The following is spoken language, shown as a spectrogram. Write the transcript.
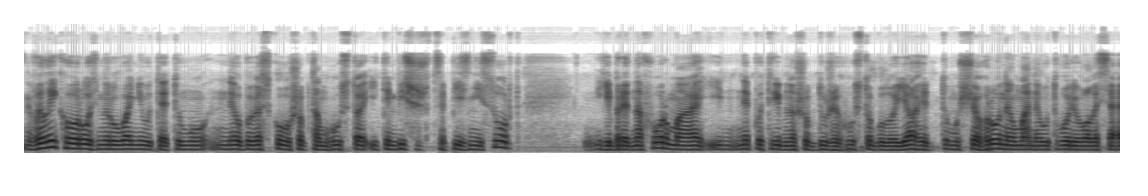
великого розміру ванюти, тому не обов'язково, щоб там густо, і тим більше, що це пізній сорт гібридна форма, і не потрібно, щоб дуже густо було ягід, тому що грони в мене утворювалися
